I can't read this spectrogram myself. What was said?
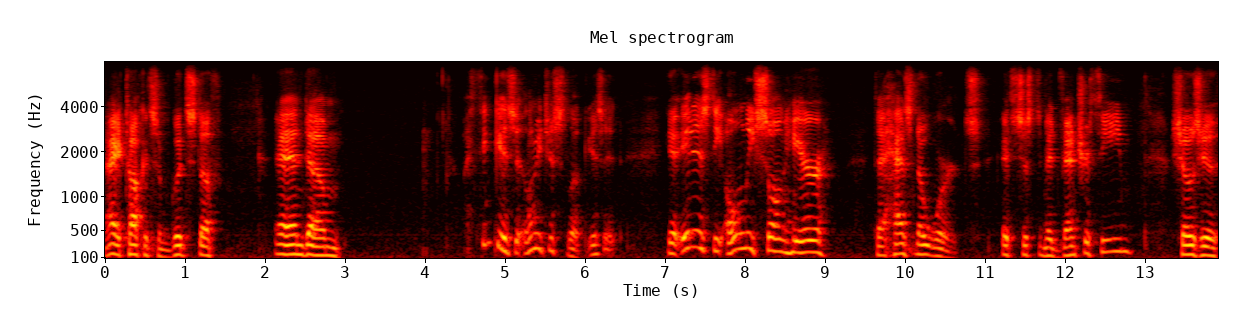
now you're talking some good stuff. And um, I think is it. Let me just look. Is it? Yeah, it is the only song here that has no words. It's just an adventure theme. Shows you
